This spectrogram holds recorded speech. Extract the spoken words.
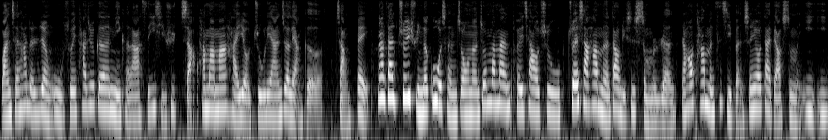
完成她的任务，所以她就跟尼可拉斯一起去找她妈妈还有朱利安这两个长辈。那在追寻的过程中呢，就慢慢推敲出追杀他们的到底是什么人，然后他们自己本身又代表什么意义。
